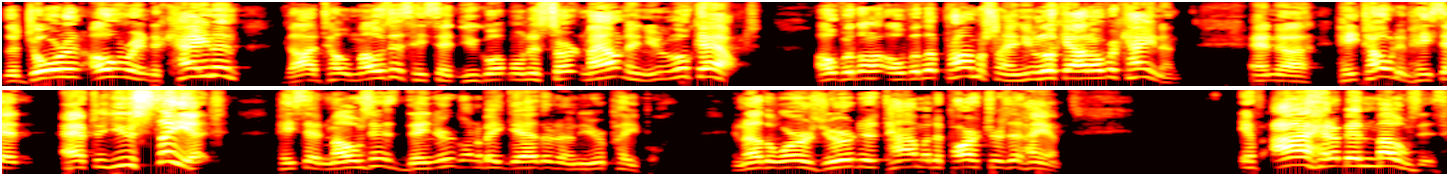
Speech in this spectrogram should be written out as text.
the Jordan, over into Canaan, God told Moses, he said, you go up on this certain mountain and you look out over the, over the promised land. You look out over Canaan. And, uh, he told him, he said, after you see it, he said, Moses, then you're going to be gathered unto your people. In other words, your time of departure is at hand. If I had been Moses,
